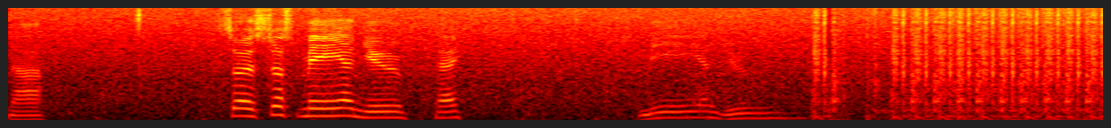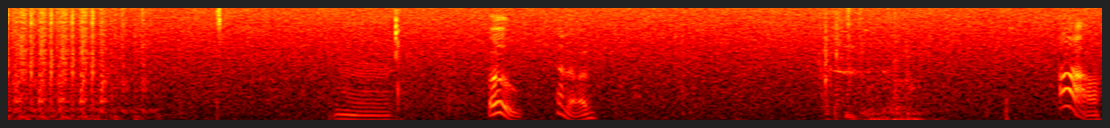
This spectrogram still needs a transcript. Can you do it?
Nah. So it's just me and you, okay? Me and you. Hmm. Oh, hello. Ah.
